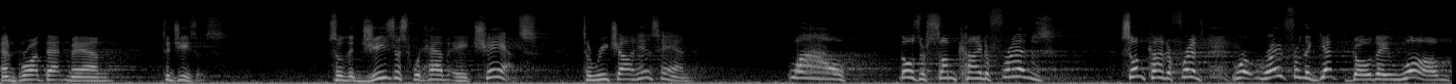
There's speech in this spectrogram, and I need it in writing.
and brought that man to Jesus so that Jesus would have a chance to reach out his hand. Wow, those are some kind of friends. Some kind of friends. Right from the get go, they loved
